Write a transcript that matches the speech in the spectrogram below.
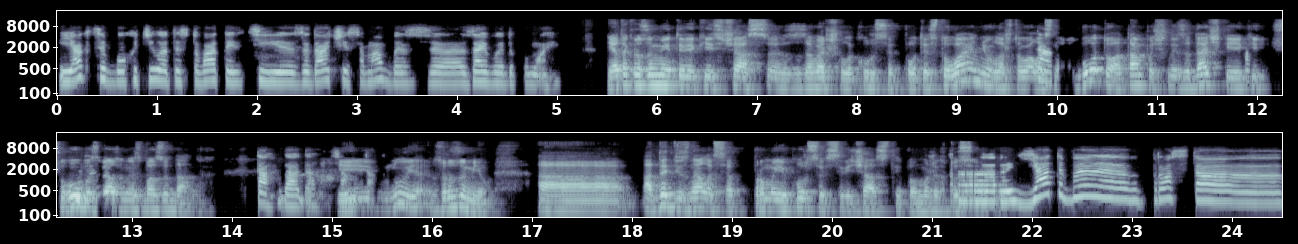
і як це, бо хотіла тестувати ці задачі сама без е, зайвої допомоги. Я так розумію, ти в якийсь час е, завершила курси по тестуванню, влаштувалась Так. на роботу, а там почали задачки, які сугубо зв'язані з базою даних. Так, да, да, І так. ну я зрозумів. А, а де дізналася про мої курси в свій час? Типу, може хтось Е, Я тебе просто е,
